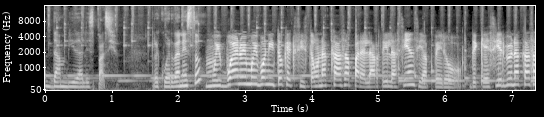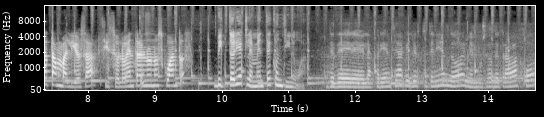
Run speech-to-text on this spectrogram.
dan vida al espacio. ¿Recuerdan esto? Muy bueno y muy bonito que exista una casa para el arte y la ciencia, pero ¿de qué sirve una casa tan valiosa si solo entran unos cuantos? Victoria Clemente continúa. Desde la experiencia que yo estoy teniendo en el museo donde trabajo,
